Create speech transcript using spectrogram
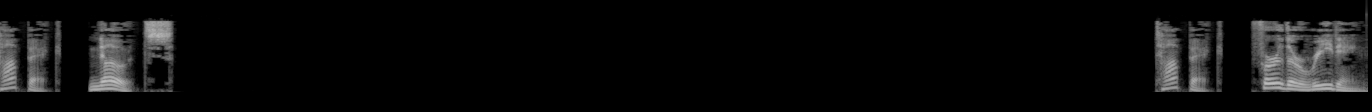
Topic Notes Topic Further reading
